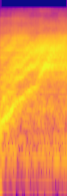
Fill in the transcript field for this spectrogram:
Yeah.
